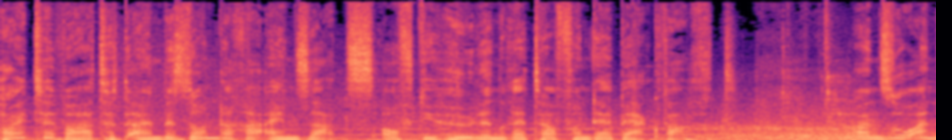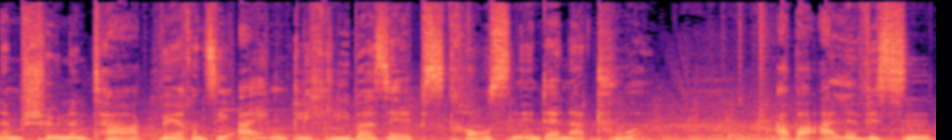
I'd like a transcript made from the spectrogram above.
Heute wartet ein besonderer Einsatz auf die Höhlenretter von der Bergwacht. An so einem schönen Tag wären sie eigentlich lieber selbst draußen in der Natur. Aber alle wissen,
